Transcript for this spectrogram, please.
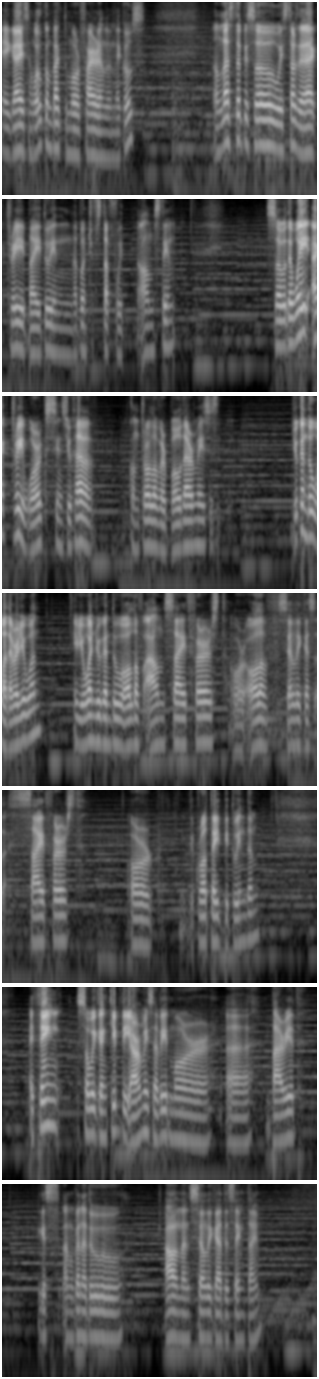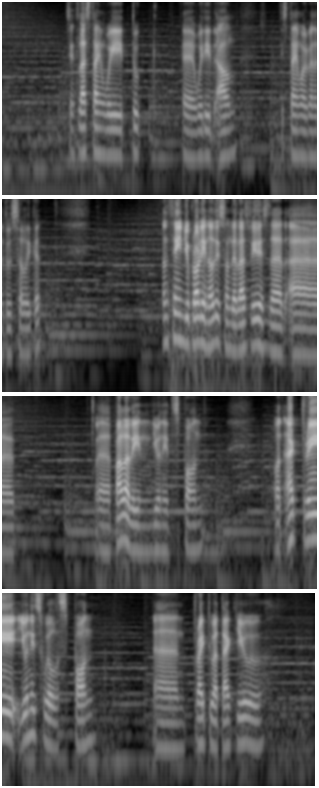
Hey guys and welcome back to more Fire Emblem Echoes. On last episode we started Act 3 by doing a bunch of stuff with Almstein. So the way Act 3 works, since you have control over both armies, is you can do whatever you want. If you want you can do all of Alm's side first, or all of Celica's side first, or rotate between them. I think so we can keep the armies a bit more uh, varied I guess I'm gonna do Alm and Celica at the same time. Since last time we took, uh, we did Alm, this time we're gonna do Celica. One thing you probably noticed on the last video is that uh, uh, Paladin unit spawned. On Act 3, units will spawn and try to attack you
